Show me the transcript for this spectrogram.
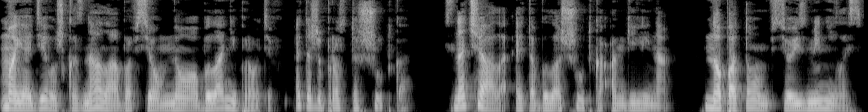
Моя девушка знала обо всем, но была не против. Это же просто шутка. Сначала это была шутка, Ангелина, но потом все изменилось.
